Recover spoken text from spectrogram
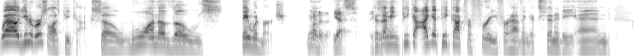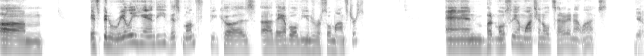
well, Universal has Peacock, so one of those they would merge. One of them, yes. Because exactly. I mean, Peacock, I get Peacock for free for having Xfinity, and um, it's been really handy this month because uh, they have all the Universal monsters, and but mostly I'm watching old Saturday Night Lives. Yeah,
